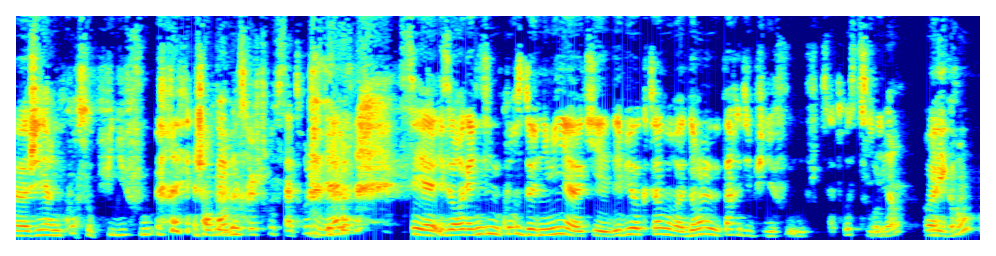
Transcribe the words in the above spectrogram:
Euh, j'ai une course au Puy du Fou. J'en parle parce que je trouve ça trop génial. C'est, euh, ils ont organisé une course de nuit euh, qui est début octobre dans le parc du Puy du Fou. Donc, je trouve ça trop stylé. Trop bien. Ouais. Il est grand?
